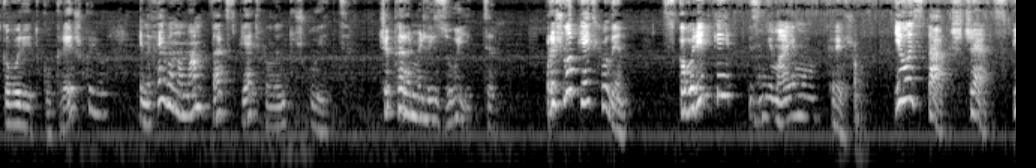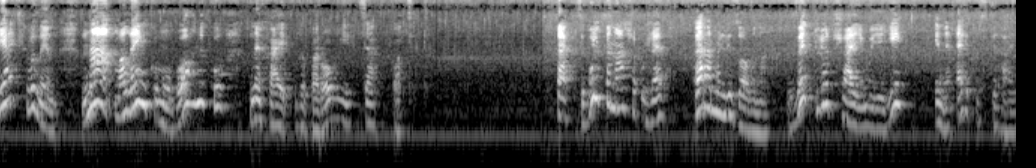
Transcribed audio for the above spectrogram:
сковорідку кришкою і нехай вона нам так з 5 хвилин тушкується чи карамелізується. Пройшло 5 хвилин. З сковорідки знімаємо кришку. І ось так ще з 5 хвилин на маленькому вогнику нехай випаровується оцет. Так, цибулька наша вже карамелізована. Виключаємо її і нехай остигає.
